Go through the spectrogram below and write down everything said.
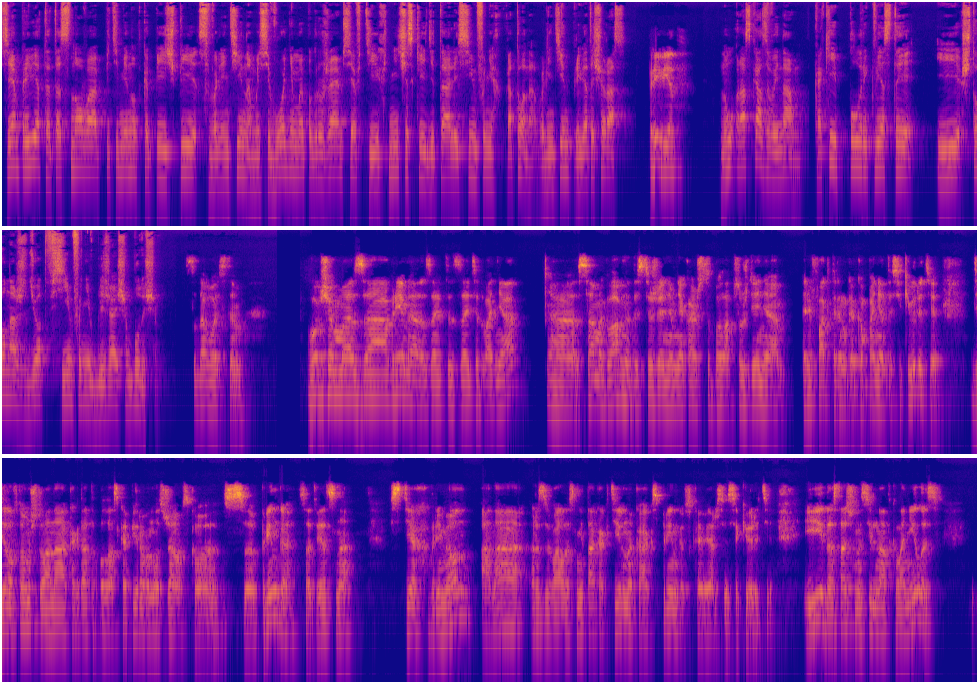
Всем привет, это снова пятиминутка PHP с Валентином, и сегодня мы погружаемся в технические детали Symfony Hackathon. Валентин, привет еще раз. Привет. Ну, рассказывай нам, какие pull-реквесты и что нас ждет в Symfony в ближайшем будущем. С удовольствием. В общем, за время, за, это, за эти два дня, э, самое главное достижение, мне кажется, было обсуждение рефакторинга компонента security. Дело в том, что она когда-то была скопирована с джавовского Spring, соответственно, с тех времен она развивалась не так активно, как спринговская версия security. И достаточно сильно отклонилась,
